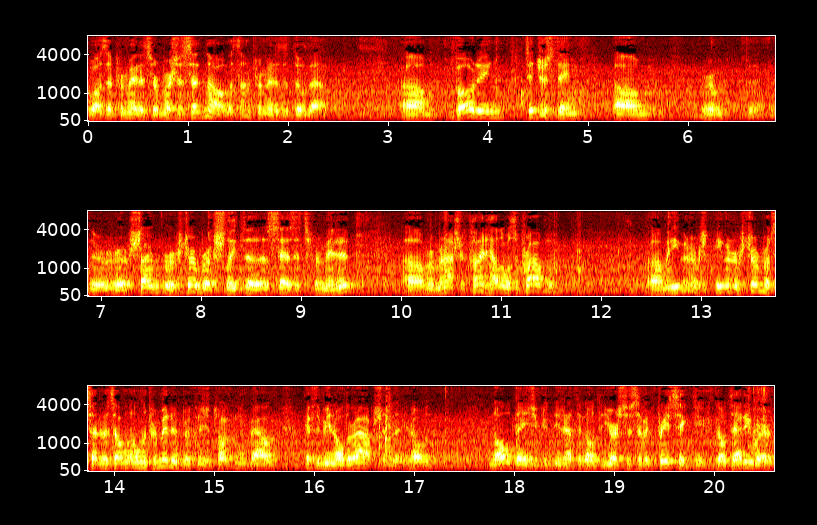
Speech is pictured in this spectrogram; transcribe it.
Was it permitted? So Moshe said, no, it's not permitted to do that. Um, voting, it's interesting. Um, the Rav Sternberg Shlita says it's permitted. Um, Rav Klein held it was a problem. Um, and even even Rav Sternberg said it was only permitted because you're talking about if there'd be no other option. You know, in the old days you, could, you didn't have to go to your specific precinct. You could go to anywhere.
